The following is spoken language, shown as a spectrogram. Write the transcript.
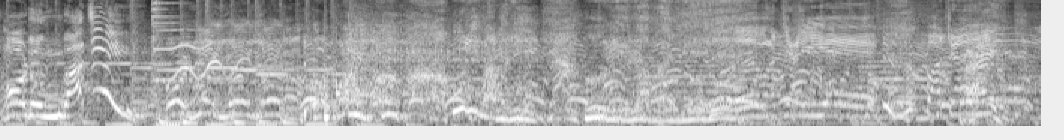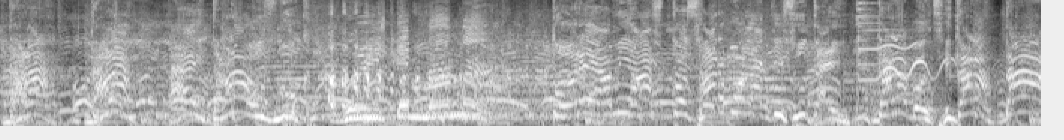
ভরংবাজি ওরে বাবারে ওরে বাবারে। উল্টে মামা তোরে আমি আসতো ছাড়বো না কিছু তাই দাঁড়া বলছি দাঁড়া দাঁড়া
